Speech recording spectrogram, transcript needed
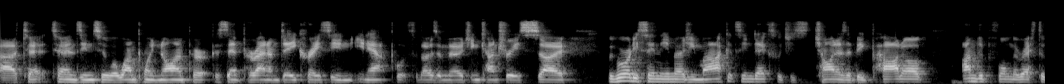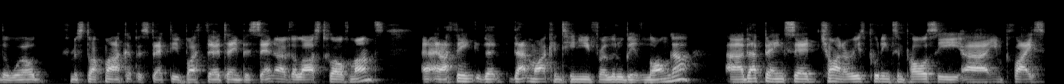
uh, t- turns into a 1.9 percent per annum decrease in in output for those emerging countries. So we've already seen the emerging markets index, which is China's a big part of, underperform the rest of the world from a stock market perspective by 13% over the last 12 months. And I think that that might continue for a little bit longer. Uh, that being said, China is putting some policy uh, in place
